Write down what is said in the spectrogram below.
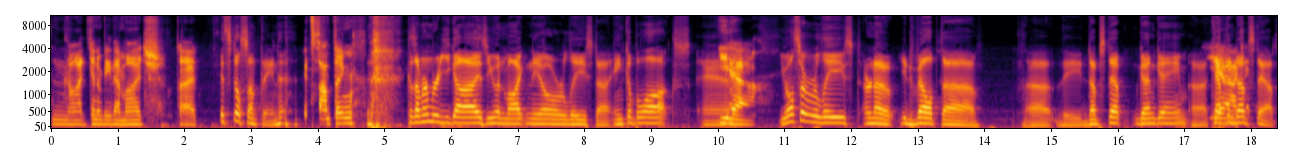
not going to be that much, but it's still something. It's something. Because I remember you guys, you and Mike Neal released uh, Inca blocks, and yeah, you also released, or no, you developed uh, uh, the dubstep gun game, uh, Captain yeah, Dubstep.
